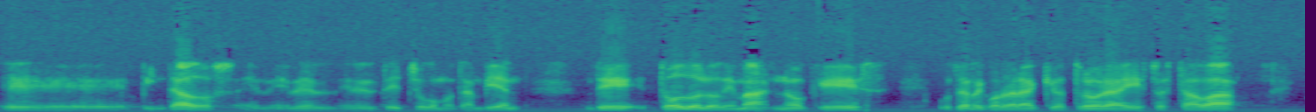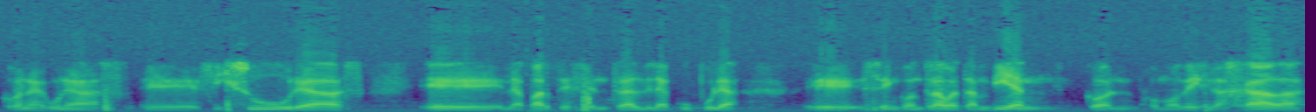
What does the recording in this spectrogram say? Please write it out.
eh, pintados en, en el, en el techo, como también de todo lo demás, ¿no? Que es, usted recordará que otrora esto estaba con algunas eh, fisuras, eh, la parte central de la cúpula se encontraba también con como desgajada,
